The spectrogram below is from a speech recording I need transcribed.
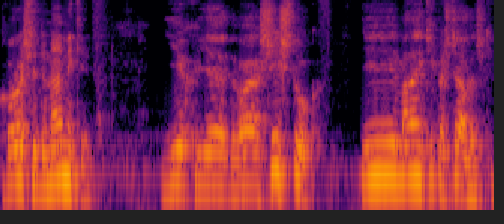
хороші динаміки. Їх є два, 6 штук. І маленькі пищалочки.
